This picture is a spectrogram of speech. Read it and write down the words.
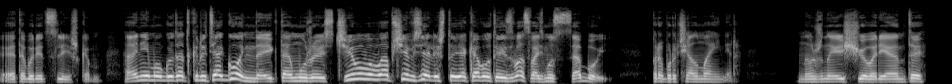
Это будет слишком. Они могут открыть огонь, да и к тому же, с чего вы вообще взяли, что я кого-то из вас возьму с собой?» — пробурчал Майнер. «Нужны еще варианты.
